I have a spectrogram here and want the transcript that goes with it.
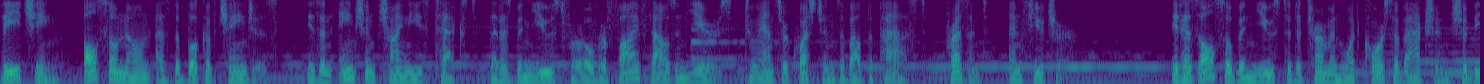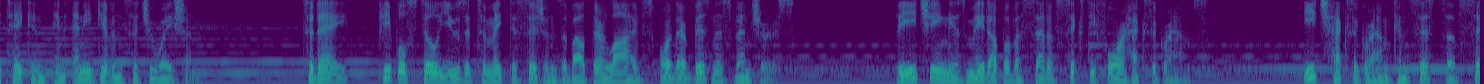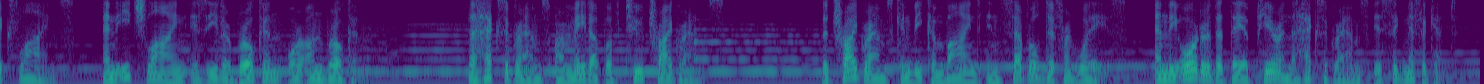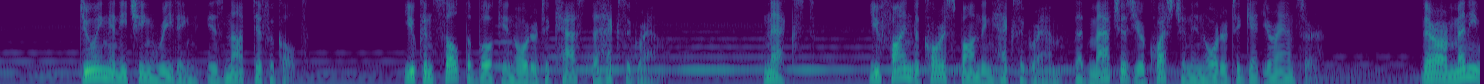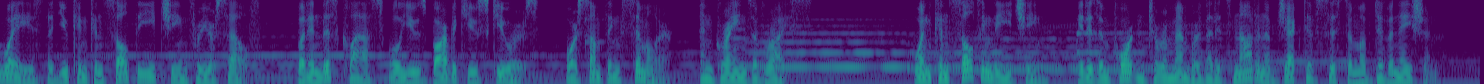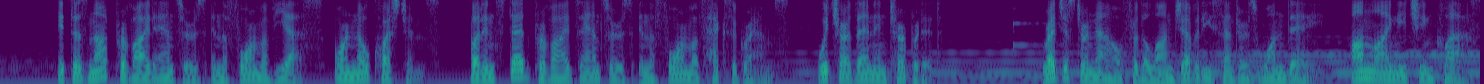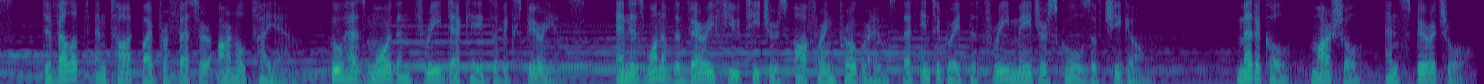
The I Ching, also known as the Book of Changes, is an ancient Chinese text that has been used for over 5,000 years to answer questions about the past, present, and future. It has also been used to determine what course of action should be taken in any given situation. Today, people still use it to make decisions about their lives or their business ventures. The I Ching is made up of a set of 64 hexagrams. Each hexagram consists of six lines, and each line is either broken or unbroken. The hexagrams are made up of two trigrams. The trigrams can be combined in several different ways, and the order that they appear in the hexagrams is significant. Doing an I Ching reading is not difficult. You consult the book in order to cast the hexagram. Next, you find the corresponding hexagram that matches your question in order to get your answer. There are many ways that you can consult the I Ching for yourself, but in this class we'll use barbecue skewers, or something similar, and grains of rice. When consulting the I Ching, it is important to remember that it's not an objective system of divination. It does not provide answers in the form of yes or no questions, but instead provides answers in the form of hexagrams which are then interpreted. Register now for the Longevity Center's one-day, online I Ching class, developed and taught by Professor Arnold Tayam, who has more than three decades of experience, and is one of the very few teachers offering programs that integrate the three major schools of Qigong. Medical, martial, and spiritual.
